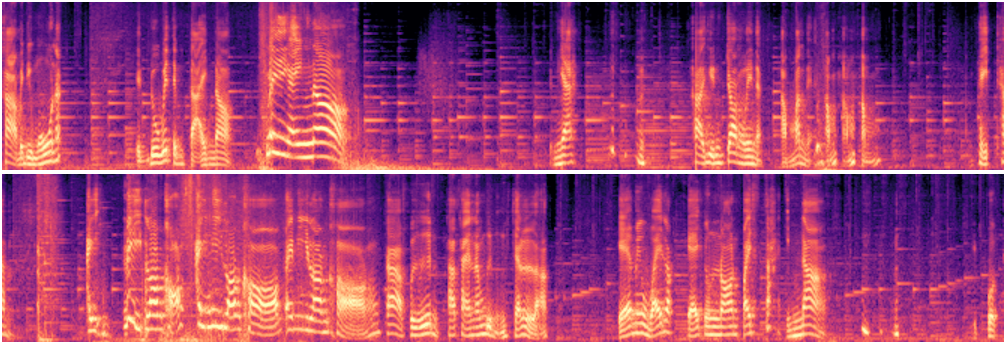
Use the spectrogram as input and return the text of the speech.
ข้าไม่ดีโม้นะเห็นดูไม่เต็มตายนอกนี่ไงนอกเป็นไงข้ายืนจ้องเลยเนี่ยหำมันเนี่ยหำหำหำไททันไอ้นี่ลองของ ไอ้นี่ลองของ ไอ้นี่ลองของกล้าฟื้นท้าทายน้ำมือของฉันเหรอแกไม่ไหวหรอกแกจงนอนไปซะอ้น้องพวกไท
